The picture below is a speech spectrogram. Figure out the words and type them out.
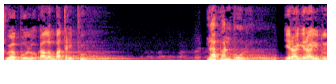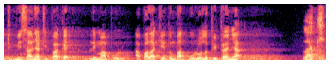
20. Kalau 4000? 80. Kira-kira itu misalnya dipakai 50, apalagi itu 40 lebih banyak lagi.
